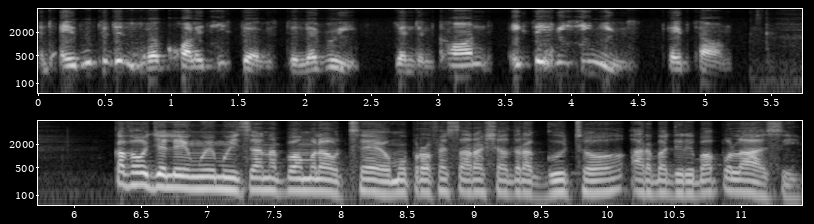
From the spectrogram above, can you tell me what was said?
and able to deliver quality service delivery. Lyndon Khan, SABC News, Cape Town. Ka fa go jelengwe moitseanape wa molaotheo moporofesara shadra guto a re badiri ba polasi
